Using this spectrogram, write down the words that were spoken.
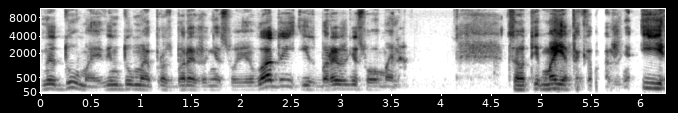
не думає. Він думає про збереження своєї влади і збереження свого майна. Це от моє таке враження. І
